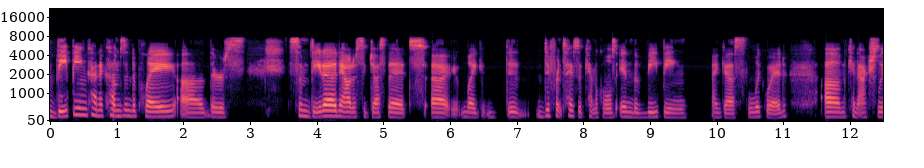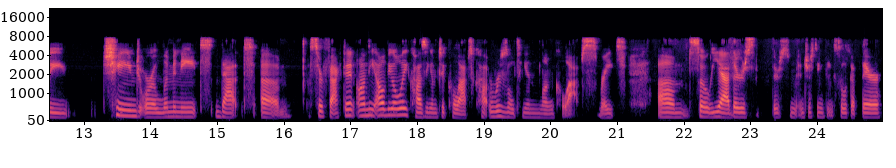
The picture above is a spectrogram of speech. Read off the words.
vaping kind of comes into play. Uh, there's some data now to suggest that uh, like the different types of chemicals in the vaping, I guess, liquid um, can actually change or eliminate that um, surfactant on the alveoli, causing them to collapse, resulting in lung collapse, right? Um, so yeah, there's there's some interesting things to look up there.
